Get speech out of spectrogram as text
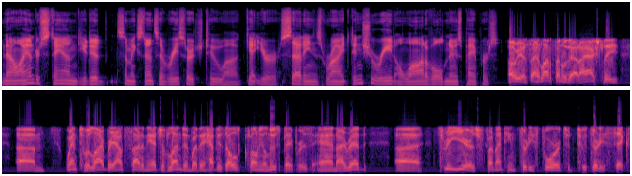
Now, I understand you did some extensive research to uh, get your settings right. Didn't you read a lot of old newspapers? Oh, yes. I had a lot of fun with that. I actually um, went to a library outside on the edge of London where they have these old colonial newspapers, and I read uh, three years from 1934 to 236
